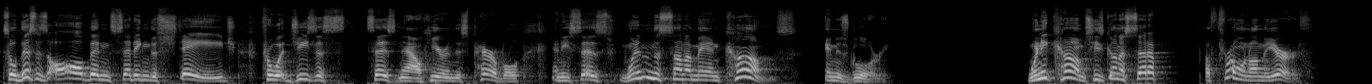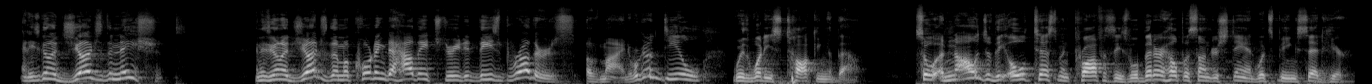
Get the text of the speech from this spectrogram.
so this has all been setting the stage for what Jesus says now here in this parable. And he says, when the Son of Man comes in his glory, when he comes, he's going to set up a throne on the earth and he's going to judge the nations. And he's going to judge them according to how they treated these brothers of mine. We're going to deal with what he's talking about. So, a knowledge of the Old Testament prophecies will better help us understand what's being said here.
